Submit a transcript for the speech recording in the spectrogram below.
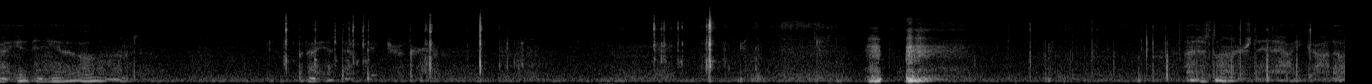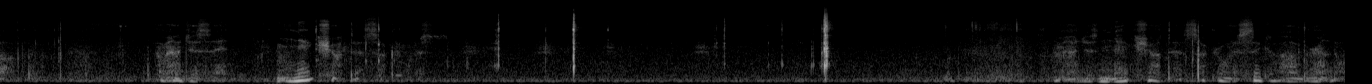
I hit any of the other ones. But I hit that big joker. I just don't understand how he got up. I mean, I just said, Nick shot that sucker with I just shot that sucker with a six five Grendel.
